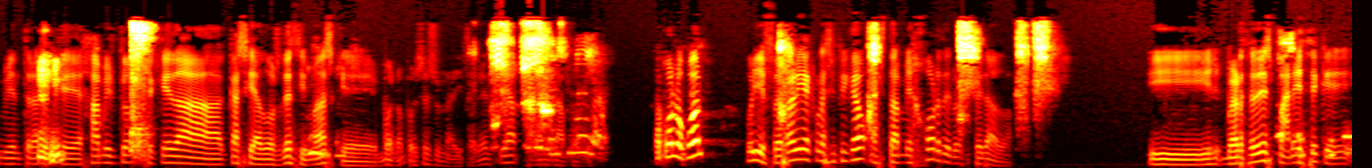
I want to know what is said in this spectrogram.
mientras que Hamilton se queda casi a dos décimas, que bueno, pues es una diferencia. Con lo cual, oye, Ferrari ha clasificado hasta mejor de lo esperado. Y Mercedes parece que,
